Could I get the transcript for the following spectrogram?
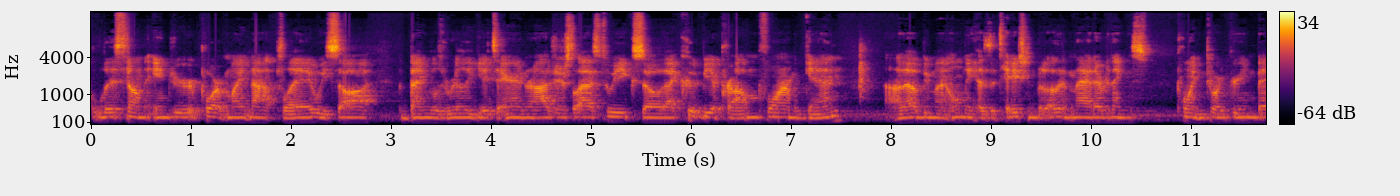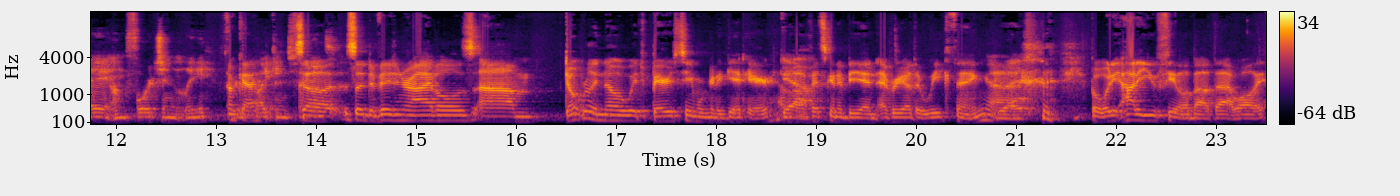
listed on the injury report, might not play. We saw the Bengals really get to Aaron Rodgers last week, so that could be a problem for him again. Uh, that would be my only hesitation, but other than that, everything's pointing toward Green Bay, unfortunately. For Okay. Vikings fans. So so division rivals. Um, don't really know which Bears team we're going to get here. I don't know Yeah. if it's going to be an every other week thing. Uh, but what do you, how do you feel about that, Wally?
